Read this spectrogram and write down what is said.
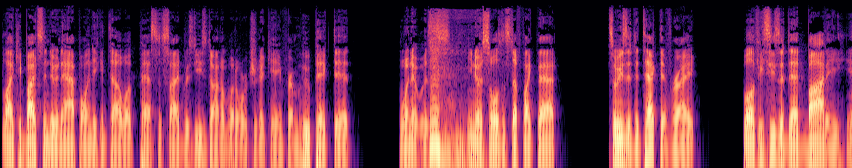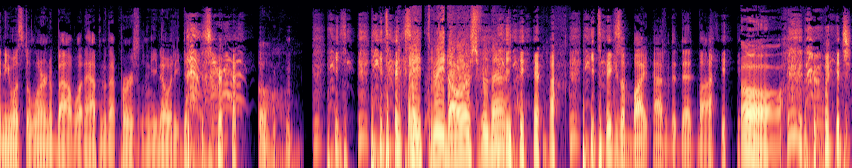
like he bites into an apple, and he can tell what pesticide was used on it, what orchard it came from, who picked it, when it was hmm. you know sold and stuff like that. So he's a detective, right? Well, if he sees a dead body and he wants to learn about what happened to that person, you know what he does, right? Oh, he, he takes a, three dollars for that. yeah, he takes a bite out of the dead body, Oh, which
